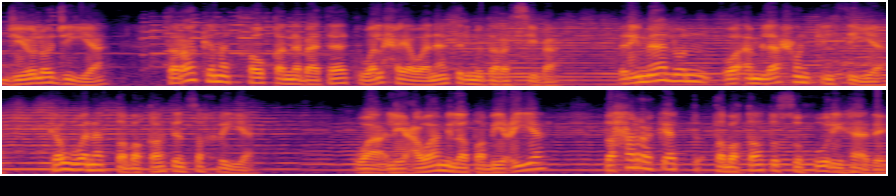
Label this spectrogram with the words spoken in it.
جيولوجية تراكمت فوق النباتات والحيوانات المترسبة. رمال وأملاح كلسية كونت طبقات صخرية. ولعوامل طبيعية تحركت طبقات الصخور هذه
